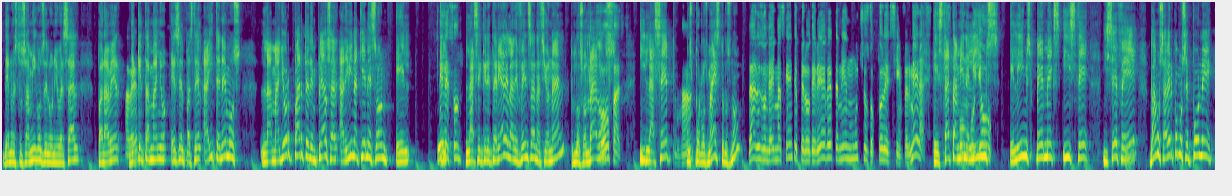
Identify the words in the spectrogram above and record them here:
de nuestros amigos del Universal para ver, de qué tamaño es el pastel. Ahí tenemos la mayor parte de empleados. Adivina quiénes son. El, ¿Quiénes son? La Secretaría de la Defensa Nacional, pues, los soldados. Y la CEP, Ajá. pues por los maestros, ¿no? Claro, es donde hay más gente, pero debería haber también muchos doctores y enfermeras. Está también el yo. IMSS, el IMSS, Pemex, ISTE y CFE. Vamos a ver cómo se pone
